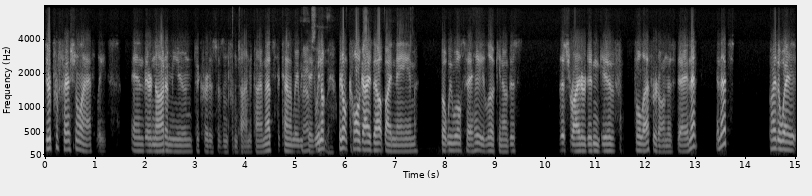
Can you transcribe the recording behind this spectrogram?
they're professional athletes and they're not immune to criticism from time to time. That's the kind of way we Absolutely. take. It. We don't we don't call guys out by name, but we will say, hey, look, you know this this rider didn't give full effort on this day, and that and that's by the way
